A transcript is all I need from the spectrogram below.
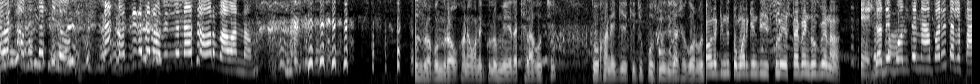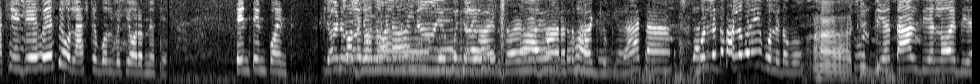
আমার ঠাকুরদা ছিল। না সত্যি কথা রবীন্দ্রনাথ আমার বাবার নাম। বন্ধুরা বন্ধুরা ওখানে অনেকগুলো মেয়েরা খেলা করছে। তো ওখানে গিয়ে কিছু প্রশ্ন জিজ্ঞাসা করব। তাহলে কিন্তু তোমার কিন্তু স্কুলে স্টাইপেন্ড ঢুকবে না। যদি বলতে না পারে তাহলে পাখি যে হয়েছে ও লাস্টে বলবে কি অরণ্যকে। টেন টেন পয়েন্ট ভারত ভাগ্য বিধাতা। বললে তো ভালো করেই বলে দেবো। হ্যাঁ হ্যাঁ ঠিক ঠিক দিয়ে তাল দিয়ে লয় দিয়ে।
